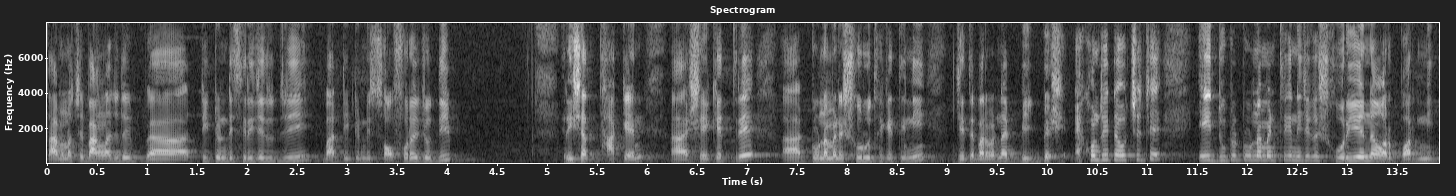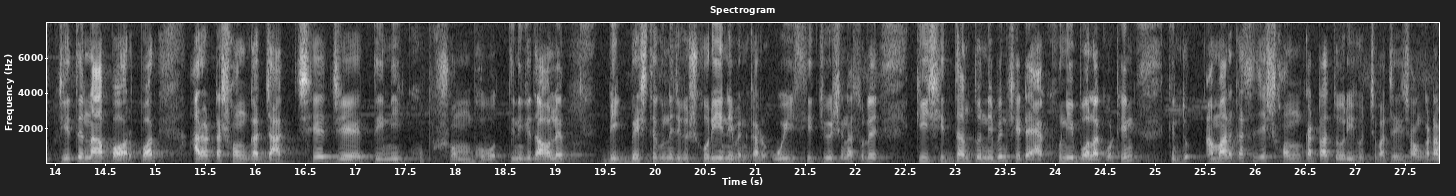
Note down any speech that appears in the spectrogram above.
তার মানে হচ্ছে বাংলা যদি টি টোয়েন্টি সিরিজে যদি বা টি টোয়েন্টি সফরে যদি রিশাদ থাকেন সেক্ষেত্রে টুর্নামেন্টের শুরু থেকে তিনি যেতে পারবেন না বিগ বেশে এখন যেটা হচ্ছে যে, এই দুটো টুর্নামেন্ট থেকে নিজেকে সরিয়ে নেওয়ার পর যেতে না পাওয়ার পর আরও একটা শঙ্কা জাগছে যে, তিনি খুব সম্ভব, তিনি কি তাহলে বিগ বেশ থেকে নিজেকে সরিয়ে নেবেন? কারণ ওই সিচুয়েশন আসলে কী সিদ্ধান্ত নেবেন সেটা এখনই বলা কঠিন। কিন্তু আমার কাছে যে শঙ্কাটা তৈরি হচ্ছে বা যে শঙ্কাটা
